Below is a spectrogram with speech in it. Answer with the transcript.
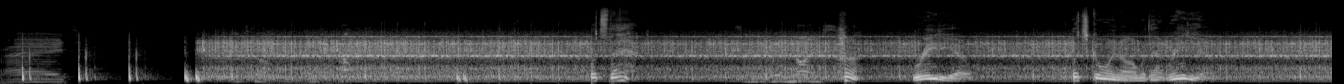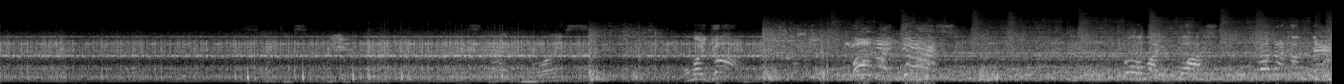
Right. Let's go. What's that? it's a weird noise. Huh. Radio. What's going on with that radio? Acting so weird. Static noise. Oh my god! Oh my gosh! Oh my gosh! No, not the map!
